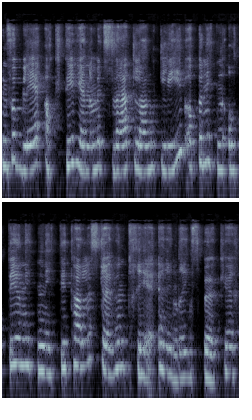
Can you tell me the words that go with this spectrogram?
Hun forble aktiv gjennom et svært langt liv, og på 1980- og 1990-tallet skrev hun tre erindringsbøker.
